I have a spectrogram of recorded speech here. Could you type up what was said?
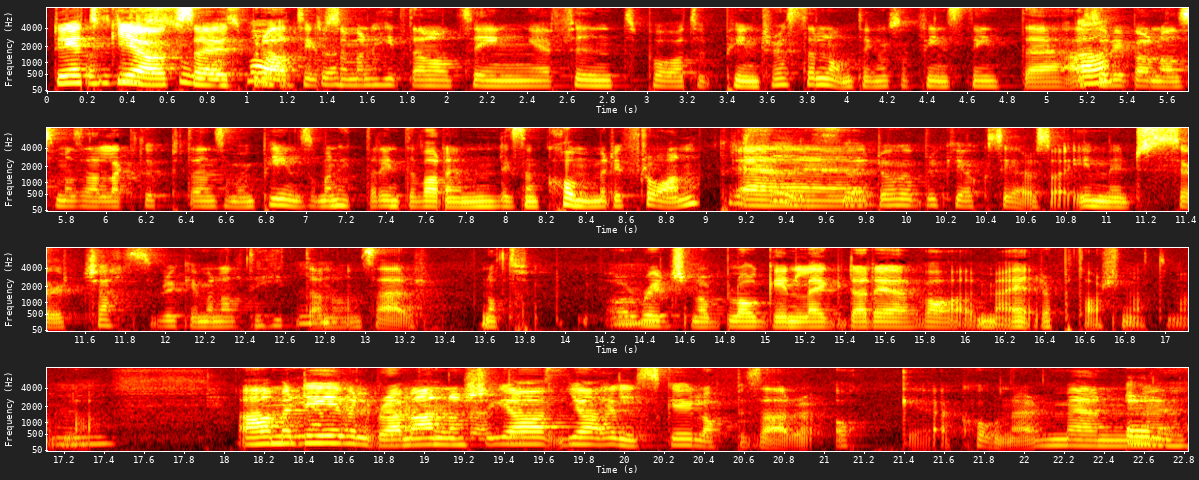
Det Alltså, tycker det jag också så är ett bra smart. tips om man hittar någonting fint på typ Pinterest eller någonting och så finns det inte, alltså Ja. det är bara någon som har så lagt upp den som en pin så man hittar inte var den liksom kommer ifrån. Precis. Eh, då brukar jag också göra så, image searcha, så brukar man alltid hitta Mm. någon så här, något Mm. original blogginlägg där det var med i reportagen att man vill ha. Mm. Ja men Det är väl bra, men annars, jag, jag älskar ju loppisar och auktioner men eh, Älskar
